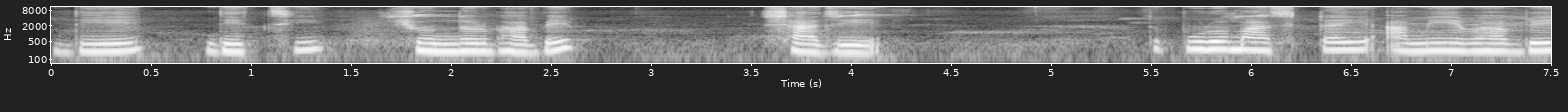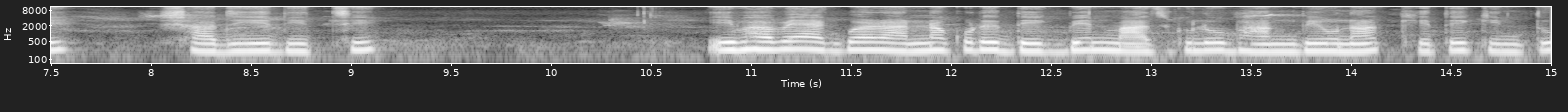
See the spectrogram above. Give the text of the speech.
দিয়ে দিচ্ছি সুন্দরভাবে সাজিয়ে। তো পুরো মাছটাই আমি এভাবে সাজিয়ে দিচ্ছি। এভাবে একবার রান্না করে দেখবেন মাছগুলো ভাঙবেও না, খেতে কিন্তু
